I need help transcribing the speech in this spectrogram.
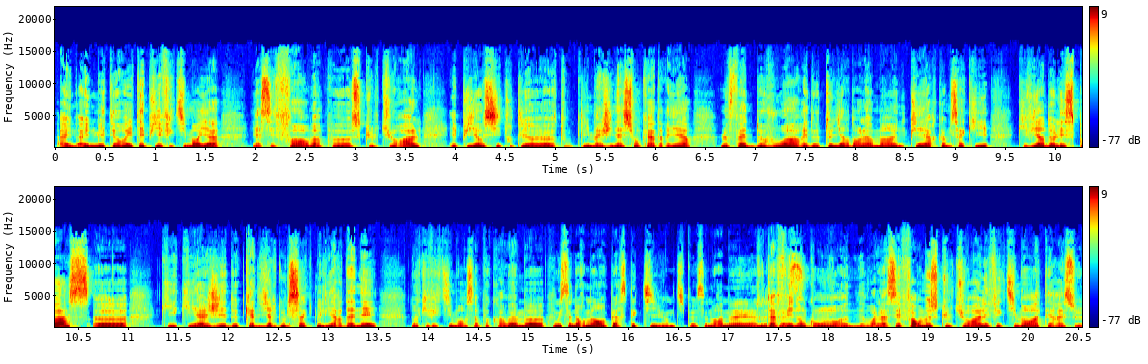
à une, à une météorite. Et puis effectivement, il y a, il y a ces formes un peu sculpturales. Et puis il y a aussi toute, l'imagination qu'il y a derrière. Le fait de voir et de tenir dans la main une pierre comme ça qui, qui vient de l'espace, euh, qui, qui est âgée de 4,5 milliards d'années. Donc effectivement, ça peut quand même. Oui, ça nous remet en perspective un petit peu. Ça nous remet. À Tout à fait. Donc on, voilà, ces formes sculpturales effectivement intéressent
